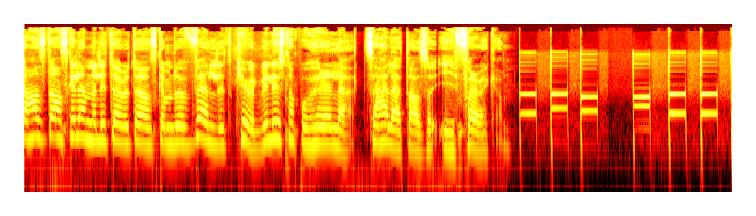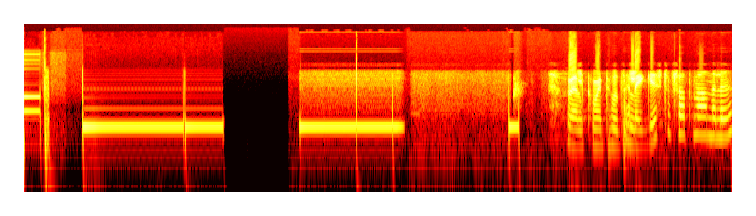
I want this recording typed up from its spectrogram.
hans danska lämnar lite övrigt att önska men det var väldigt kul. Vi lyssnar på hur det lät. Så här lät det alltså i förra veckan. Välkommen till Hotell Eggers, du pratar med Anneli.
